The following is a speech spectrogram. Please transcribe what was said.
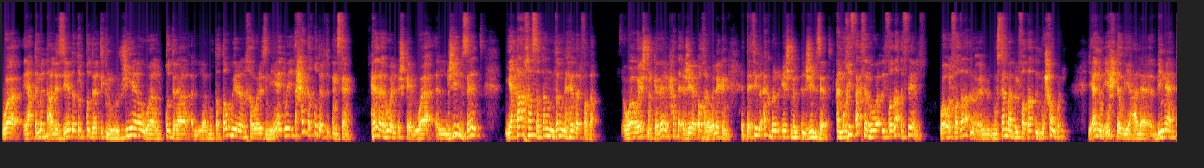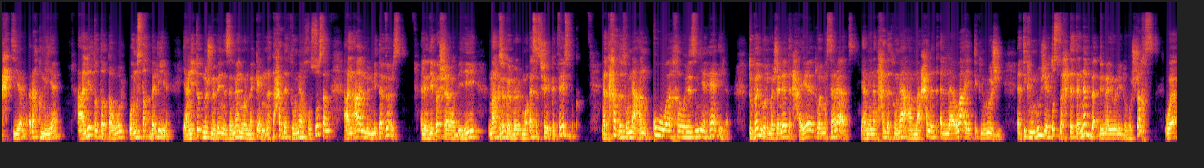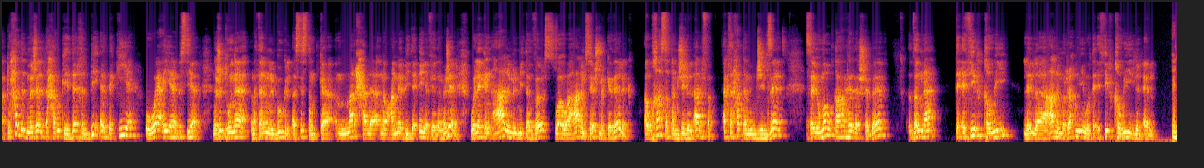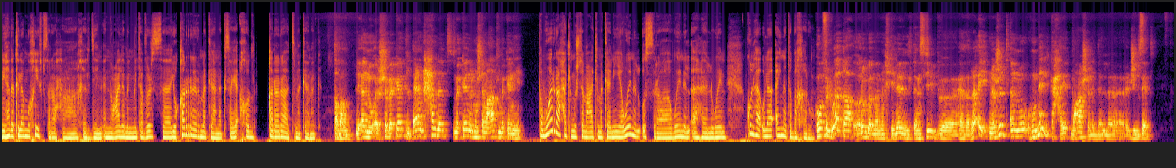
ويعتمد على زيادة القدرة التكنولوجية والقدرة المتطورة الخوارزميات ويتحدى قدرة الإنسان. هذا هو الإشكال والجيل زاد يقع خاصة ضمن هذا الفضاء. وهو يشمل كذلك حتى أجيال أخرى ولكن التأثير الأكبر يشمل الجيل Z. المخيف أكثر هو الفضاء الثالث وهو الفضاء المسمى بالفضاء المحول لأنه يحتوي على بناء تحتية رقمية عالية التطور ومستقبلية. يعني تدمج ما بين الزمان والمكان. نتحدث هنا خصوصا عن عالم الميتافيرس الذي بشر به مارك زوكربيرغ مؤسس شركة فيسبوك. نتحدث هنا عن قوة خوارزمية هائلة تبلور مجالات الحياة والمسارات. يعني نتحدث هنا عن مرحلة اللاوعي التكنولوجي. التكنولوجيا تصبح تتنبأ بما يريده الشخص وتحدد مجال تحركه داخل بيئة ذكية وواعية بالسياق. نجد هنا مثلا ال Google Assistant كمرحلة نوعا ما بدائية في هذا المجال ولكن عالم الميتافيرس وهو عالم سيشمل كذلك أو خاصة جيل الألفا أكثر حتى من جيل Z سيموقع هذا الشباب ضمن تأثير قوي للعالم الرقمي وتأثير قوي للآلة. يعني هذا كلام مخيف بصراحة خير الدين أنه عالم الميتافيرس يقرر مكانك سيأخذ قرارات مكانك طبعا لأنه الشبكات الآن حلت مكان المجتمعات المكانية طب وين راحت المجتمعات المكانية؟ وين الأسرة؟ وين الأهل؟ وين كل هؤلاء أين تبخروا؟ هو في الواقع ربما من خلال تنسيب هذا الرأي نجد أنه هنالك حياة معاصرة لدى الجيل Z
